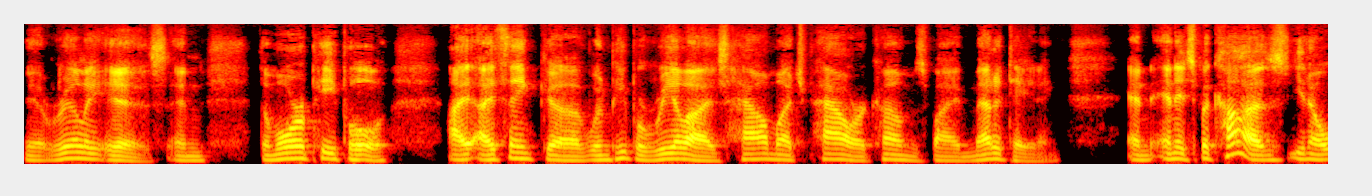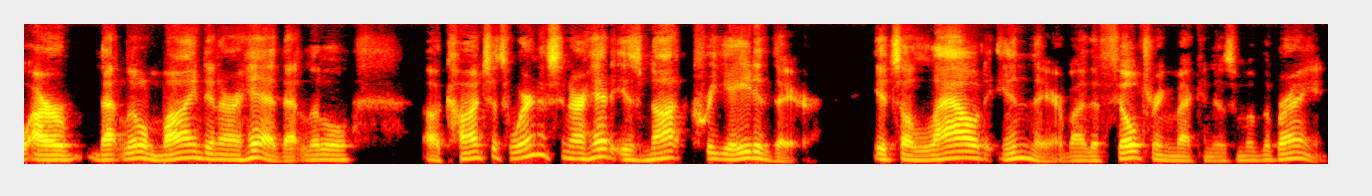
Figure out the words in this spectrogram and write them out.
It really is. And the more people I, I think uh, when people realize how much power comes by meditating, and and it's because you know our that little mind in our head, that little uh, conscious awareness in our head, is not created there. It's allowed in there by the filtering mechanism of the brain.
